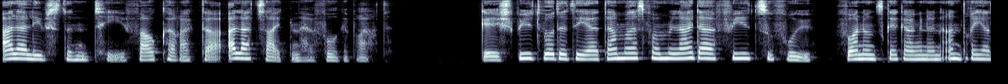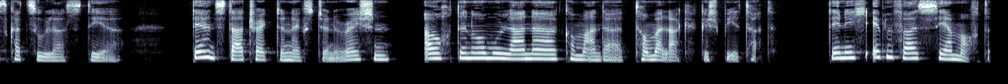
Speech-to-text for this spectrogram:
allerliebsten TV-Charakter aller Zeiten hervorgebracht. Gespielt wurde der damals vom leider viel zu früh von uns gegangenen Andreas Katsoulas, der, der in Star Trek The Next Generation auch den Romulaner Commander Tomalak gespielt hat, den ich ebenfalls sehr mochte.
